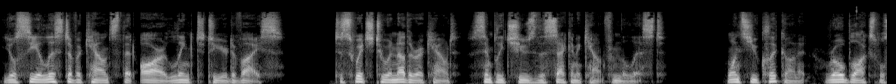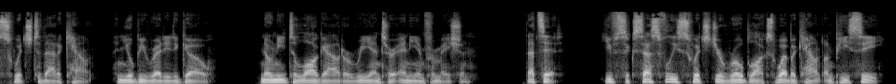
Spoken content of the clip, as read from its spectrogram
you'll see a list of accounts that are linked to your device. To switch to another account, simply choose the second account from the list. Once you click on it, Roblox will switch to that account, and you'll be ready to go. No need to log out or re-enter any information. That's it. You've successfully switched your Roblox web account on PC.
